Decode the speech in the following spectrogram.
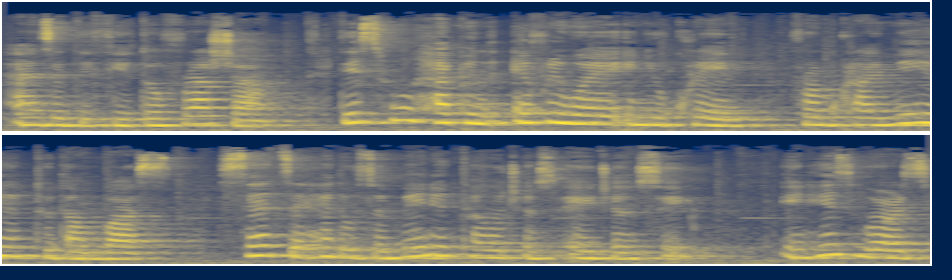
and the defeat of Russia. This will happen everywhere in Ukraine, from Crimea to Donbass, said the head of the main intelligence agency. In his words,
